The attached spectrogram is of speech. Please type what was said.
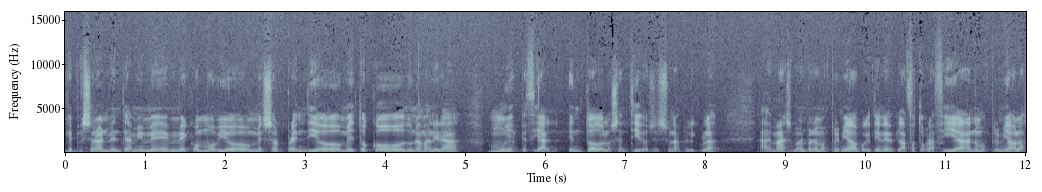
que personalmente a mí me, me conmovió, me sorprendió, me tocó de una manera muy especial, en todos los sentidos. Es una película, además, bueno, lo hemos premiado porque tiene la fotografía, no hemos premiado la,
